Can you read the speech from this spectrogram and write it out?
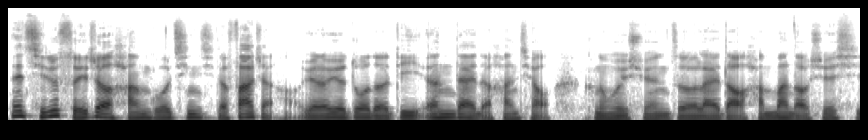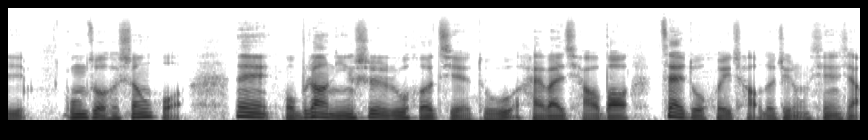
那其实随着韩国经济的发展，哈，越来越多的第 N 代的韩侨可能会选择来到韩半岛学习。工作和生活，那我不知道您是如何解读海外侨胞再度回潮的这种现象？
